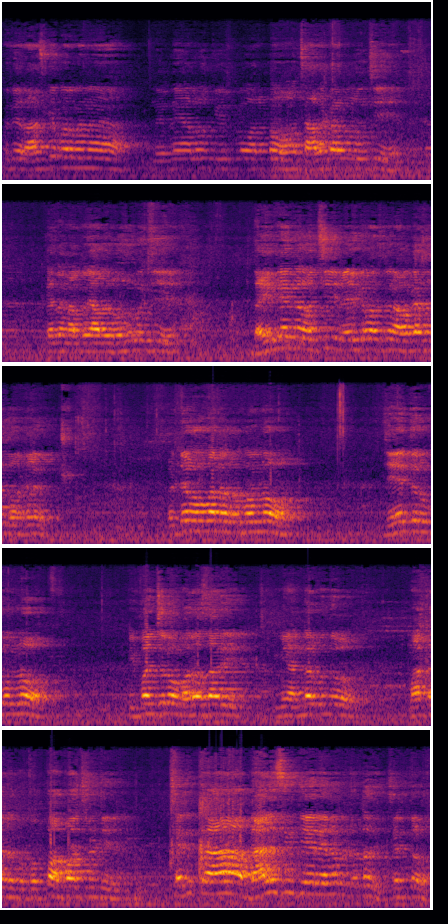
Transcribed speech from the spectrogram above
కొద్దిగా రాజకీయపరమైన నిర్ణయాలు తీసుకోవాలనో చాలా కాలం నుంచి గత నలభై యాభై రోజుల నుంచి ధైర్యంగా వచ్చి వేదిక మార్చుకునే అవకాశం దొరకలేదు. బిడ్డ రూపంలో జయంతి రూపంలో ప్రపంచంలో మరోసారి మీ అందరి ముందు మాట్లాడే ఒక గొప్ప ఆపర్చునిటీ చరిత్ర బ్యాలెన్సింగ్ చేయలేని ఒకటి ఉంటుంది చరిత్రలో.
